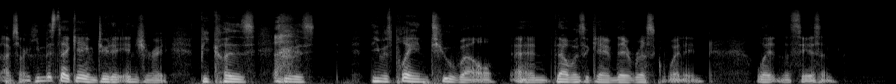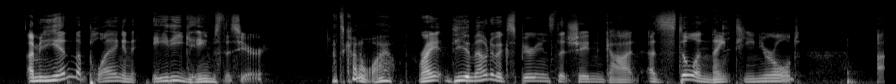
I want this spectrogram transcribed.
I'm sorry he missed that game due to injury because he was he was playing too well and that was a game they risked winning late in the season. I mean, he ended up playing in eighty games this year. That's kind of wild. right? The amount of experience that Shaedon got as still a 19 year old, uh,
